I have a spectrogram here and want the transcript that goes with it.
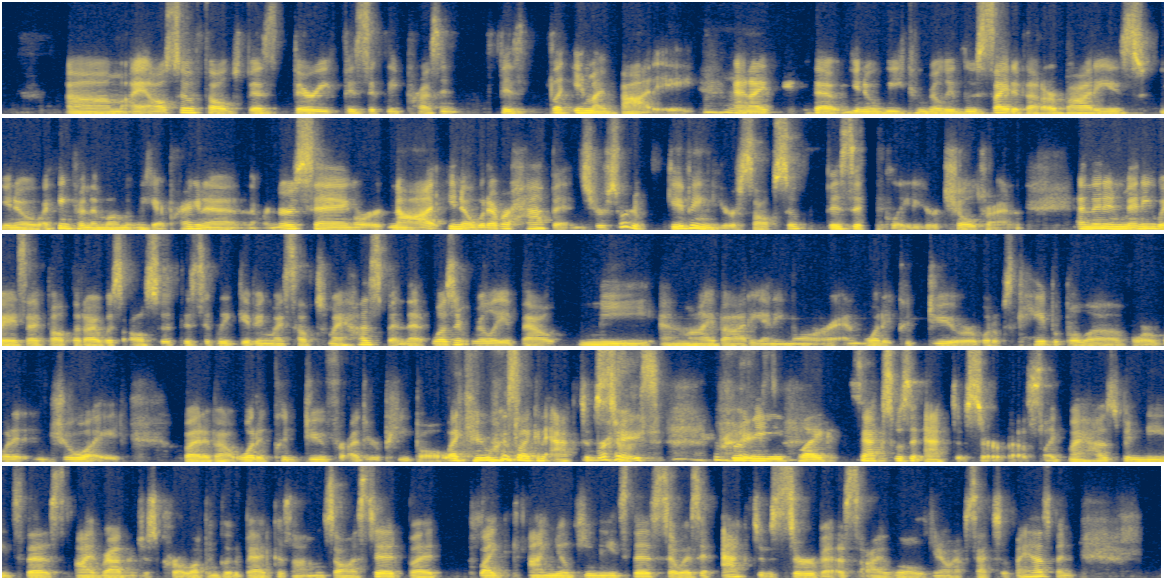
Um, I also felt vis- very physically present phys- like in my body. Mm-hmm. And I think that, you know, we can really lose sight of that. Our bodies, you know, I think from the moment we get pregnant and we're nursing or not, you know, whatever happens, you're sort of giving yourself so physically to your children. And then in many ways, I felt that I was also physically giving myself to my husband, that wasn't really about me and my body anymore and what it could do or what it was capable of or what it enjoyed but about what it could do for other people. Like it was like an act of right, service. Right. For me, like sex was an act of service. Like my husband needs this. I'd rather just curl up and go to bed because I'm exhausted, but like I know he needs this. So as an act of service, I will, you know, have sex with my husband.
